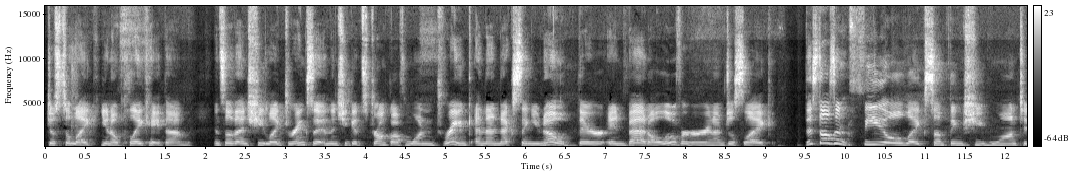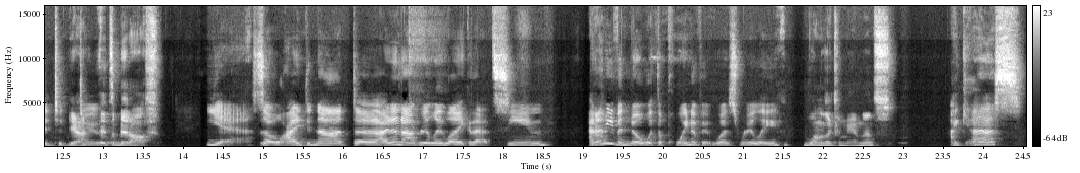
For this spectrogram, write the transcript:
just to like you know placate them and so then she like drinks it and then she gets drunk off one drink and then next thing you know they're in bed all over her and i'm just like this doesn't feel like something she wanted to Yeah, do. it's a bit off. yeah so i did not uh, i did not really like that scene. I don't even know what the point of it was really. One of the commandments. i guess.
